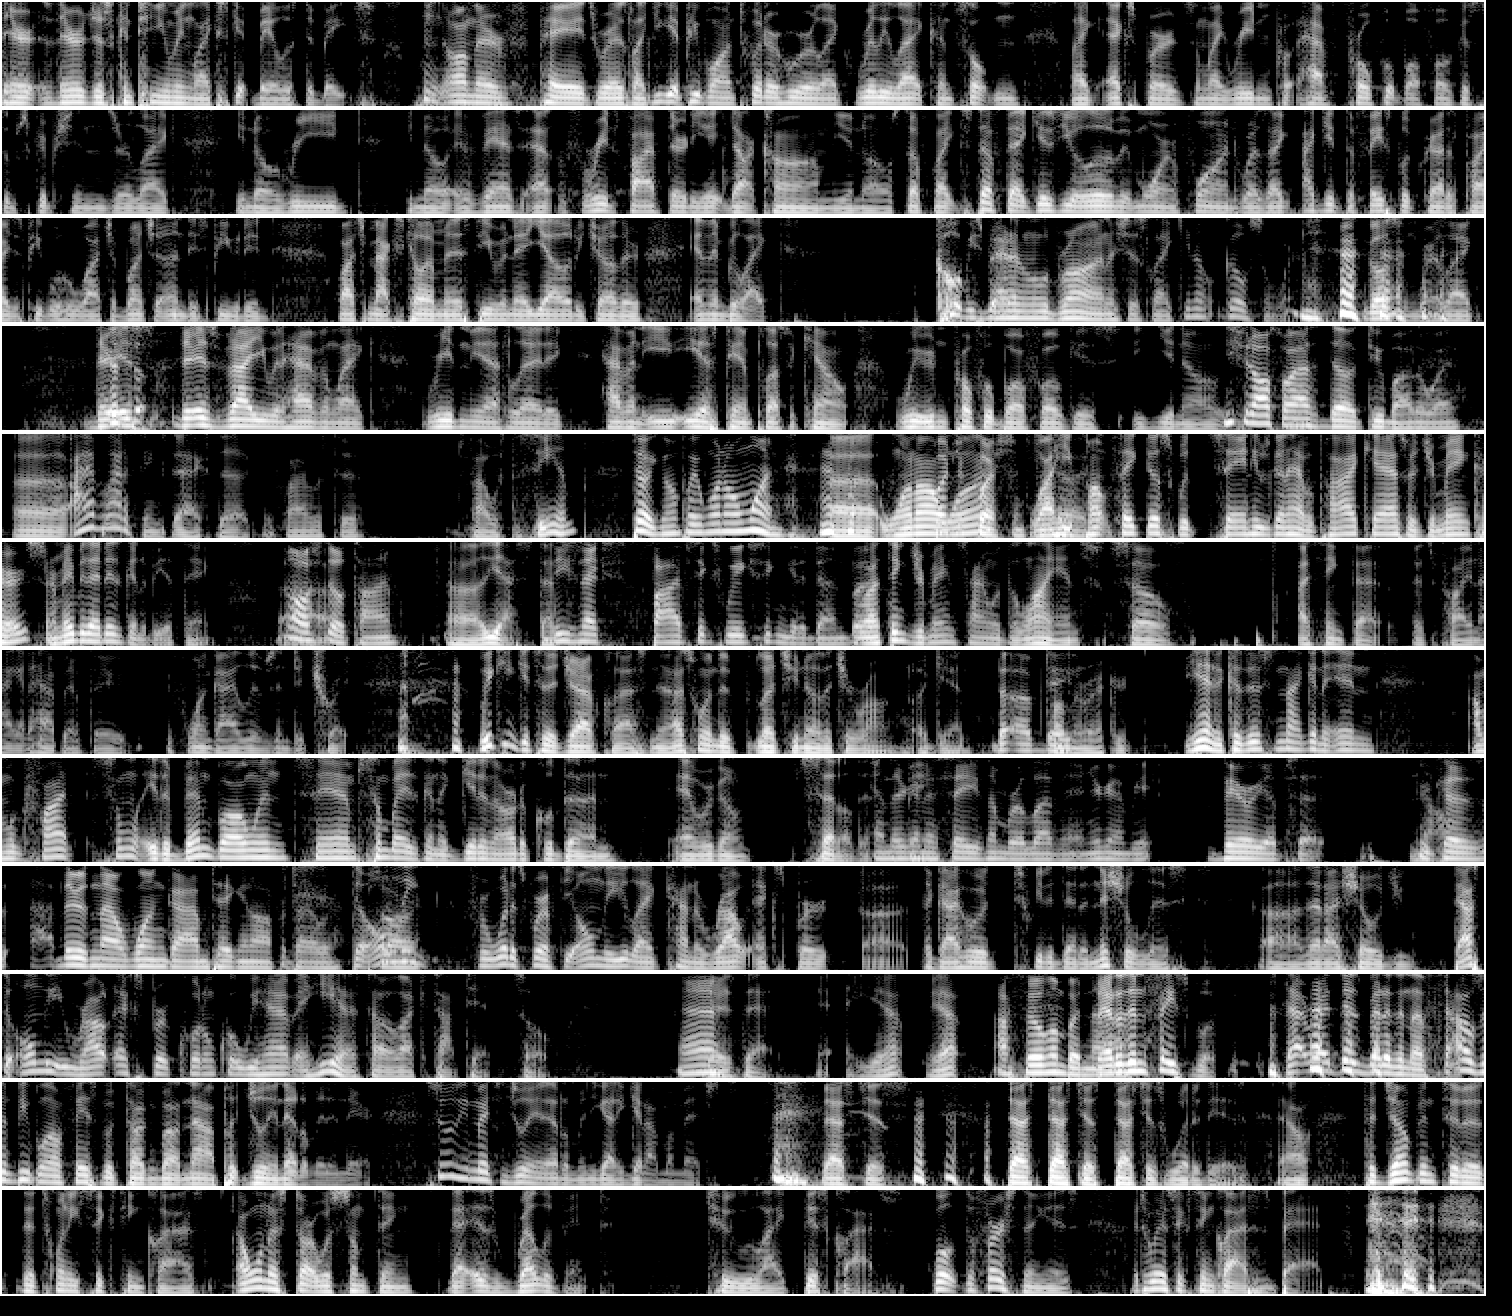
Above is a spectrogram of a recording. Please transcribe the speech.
they're they're just continuing like Skip Bayless debates on their page, whereas like you get people on Twitter who are like really like consultant like experts and like reading pro, have pro football focused subscriptions or like you know read you know advanced at read 538.com you know stuff like stuff that gives you a little bit more informed whereas I, I get the facebook crowd is probably just people who watch a bunch of undisputed watch max kellerman and stephen a yell at each other and then be like kobe's better than lebron. It's just like you know go somewhere. Go somewhere. Like there It's is there is value in having like reading the athletic having e- espn plus account reading pro football focus you know You should also ask Doug too, by the way. uh i have a lot of things to ask doug if i was to if i was to see him Doug, you want to play one on one? uh, One on one questions Why he pump faked us with saying he was gonna have a podcast with Jermaine Kearse, or maybe that is gonna be a thing. Oh, Uh, it's still time. Uh, yes, that's These next five, six weeks, he can get it done. But well, I think Jermaine signed with the Lions, so I think that it's probably not gonna happen if they if one guy lives in Detroit. we can get to the draft class now. I just wanted to let you know that you're wrong again the update on the record. Yeah, because this is not gonna end. I'm gonna find someone, either Ben Baldwin, Sam, somebody's gonna get an article done, and we're gonna settle this. and they're gonna say he's number eleven, and you're gonna be very upset No. because uh, there's not one guy I'm taking off for Tyler. The Sorry. only, for what it's worth, the only like kind of route expert, uh, the guy who had tweeted that initial list uh, that I showed you, that's the only route expert, quote unquote, we have, and he has Tyler Lockett top ten. So Eh, there's that. Yeah, Yep, yep. I feel him, but nah. Better than Facebook. That right there is better than a thousand people on Facebook talking about. Nah, put Julian Edelman in there. As soon as you mention Julian Edelman, you got to get out my mentions. That's just that's that's just that's just what it is. Now to jump into the the 2016 class, I want to start with something that is relevant to like this class. Well, the first thing is the 2016 class is bad.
